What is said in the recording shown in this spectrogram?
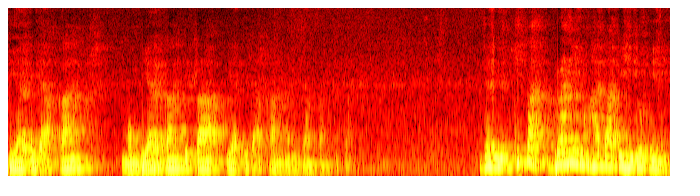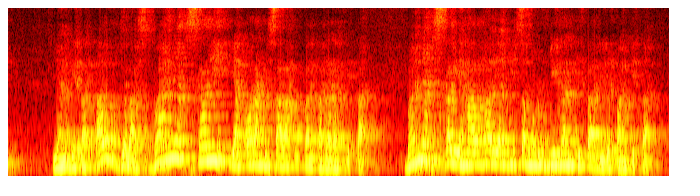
dia tidak akan membiarkan kita, dia tidak akan meninggalkan kita. Jadi kita berani menghadapi hidup ini. Yang kita tahu jelas banyak sekali yang orang bisa lakukan terhadap kita. Banyak sekali hal-hal yang bisa merugikan kita di depan kita.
